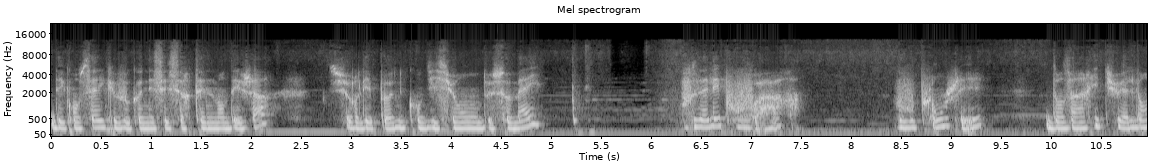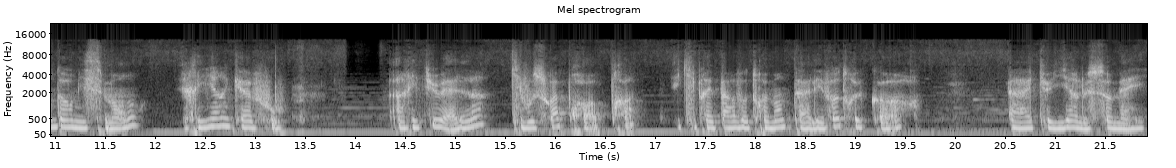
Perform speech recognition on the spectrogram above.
des conseils que vous connaissez certainement déjà sur les bonnes conditions de sommeil, vous allez pouvoir vous plonger dans un rituel d'endormissement rien qu'à vous. Un rituel qui vous soit propre et qui prépare votre mental et votre corps à accueillir le sommeil.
